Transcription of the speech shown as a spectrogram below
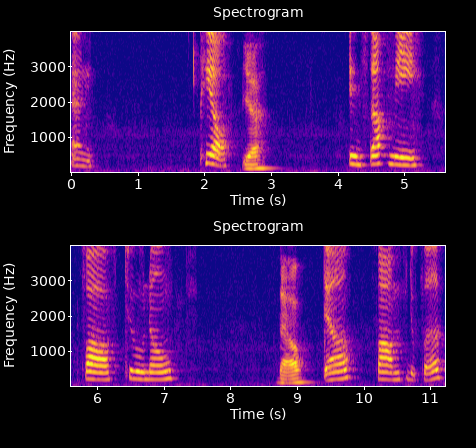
and pure. yeah. Instruct me for to know Thou, the from the first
